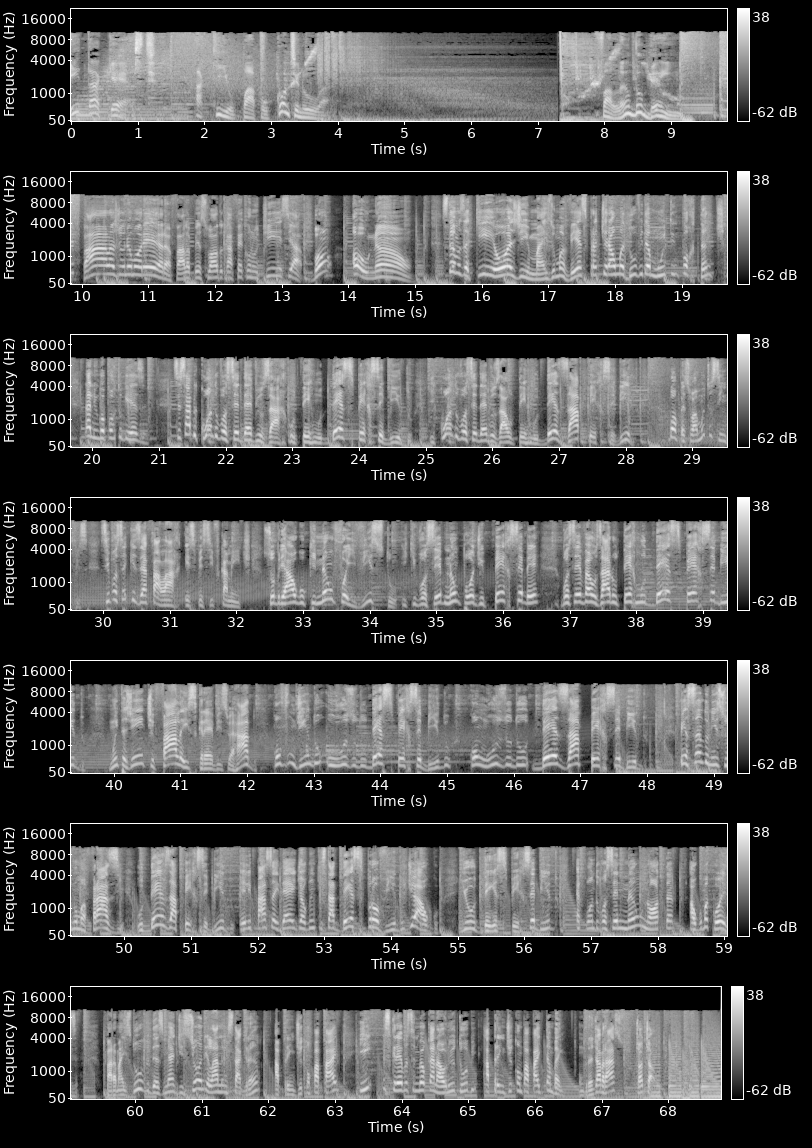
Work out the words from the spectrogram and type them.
Itacast. Aqui o papo continua. Falando bem. Fala, Júnior Moreira. Fala, pessoal do Café com Notícia. Bom ou não? Estamos aqui hoje mais uma vez para tirar uma dúvida muito importante na língua portuguesa. Você sabe quando você deve usar o termo despercebido e quando você deve usar o termo desapercebido? Bom, pessoal, é muito simples. Se você quiser falar especificamente sobre algo que não foi visto e que você não pôde perceber, você vai usar o termo despercebido. Muita gente fala e escreve isso errado, confundindo o uso do despercebido com o uso do desapercebido. Pensando nisso numa frase, o desapercebido, ele passa a ideia de alguém que está desprovido de algo. E o despercebido é quando você não nota alguma coisa. Para mais dúvidas, me adicione lá no Instagram, Aprendi com Papai, e inscreva-se no meu canal no YouTube, Aprendi com Papai também. Um grande abraço, tchau, tchau.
